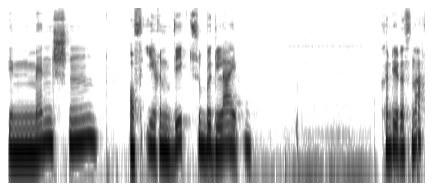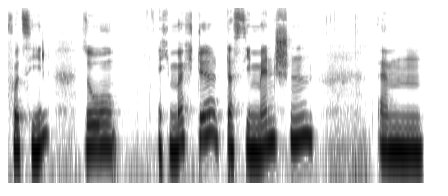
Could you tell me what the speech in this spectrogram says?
den Menschen auf ihren Weg zu begleiten. Könnt ihr das nachvollziehen? So, ich möchte, dass die Menschen ähm,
